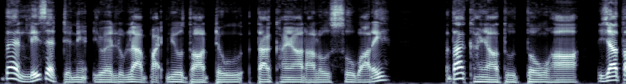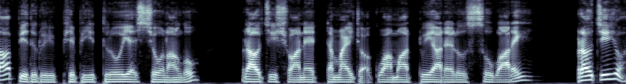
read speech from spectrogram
အသက်42နှစ်အရွယ်လူလပိုက်မျိုးသားတူအသက်ခံရတာလို့ဆိုပါတယ်။အသက်ခံရသူ၃ဟာရတာပြည်သူတွေဖြစ်ပြီးသူတို့ရဲ့ရှုံလောင်ကိုပတောက်ကြီးရွာနဲ့တမိုက်ကျော်အကွာမှာတွေ့ရတယ်လို့ဆိုပါတယ်။ပတောက်ကြီးရွာ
